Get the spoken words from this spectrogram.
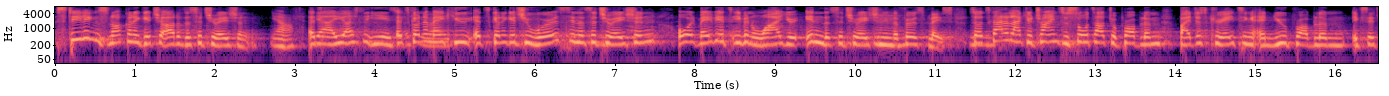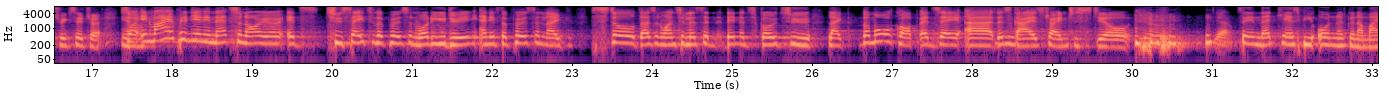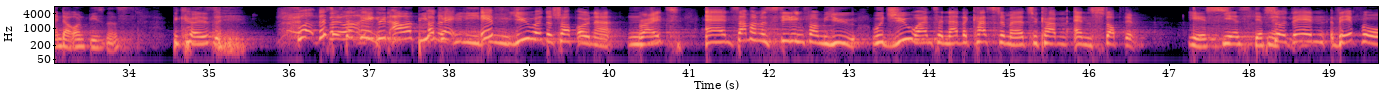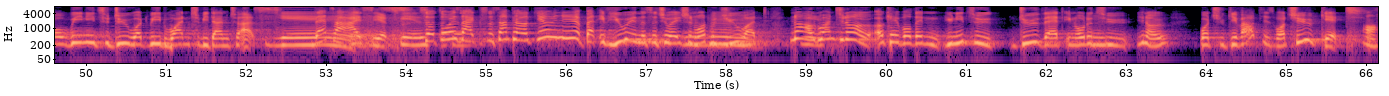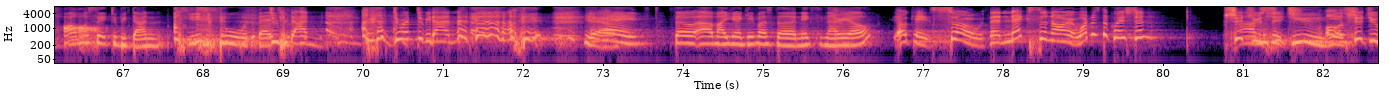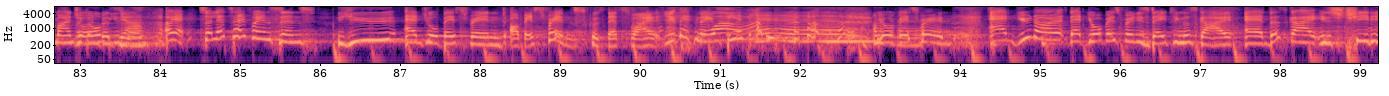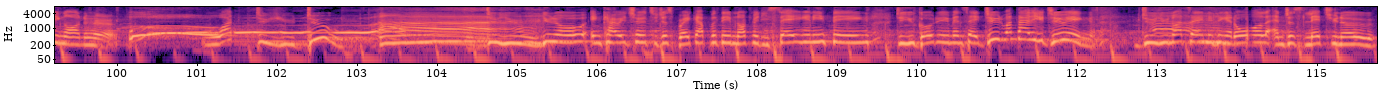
stealing is not going to get you out of the situation. Yeah. It's, yeah, you actually yes. it's going to make you. It's going to get you worse in the situation, or maybe it's even why you're in the situation in the mm. first place. So it's mm. kind of like you're trying to sort out your problem by just creating a new problem, etc., etc. So, Yeah. in my opinion, in that scenario, it's to say to the person, "What are you doing?" And if the person like still doesn't want to listen, then it's go to like the mall cop and say, uh, "This mm. guy is trying to steal," you know. yeah. So in that case, we are not gonna mind our own business because. Well, this But, is the thing. is it our business okay, really if to- you were the shop owner, right, and someone was stealing from you, would you want another customer to come and stop them? Yes. yes, definitely. So then, therefore, we need to do what we'd want to be done to us. Yes. That's how I see it. Yes. So it's always like, so some people are like, yeah, yeah, yeah, but if you were in the situation, what would Mm-hmm. you want? No, I would want to know. Okay, well, then you need to do that in order Mm. to, you know, what you give out is what you get. I almost said to be done. You need to do that. to be done. Do it to be done. yeah. Okay. So um, are you gonna give us the next scenario? Okay. So the next scenario. What was the question? Should Um, you should you, Or yes. should you mind your Mind own your business? business. Okay. So let's say, for instance, you and your best friend are best friends because that's why you name BFF. Oh your best friend. And you know that your best friend is dating this guy and this guy is cheating on her. what do you do? Um, do you, you know, encourage her to just break up with him, not really saying anything? Do you go to him and say, dude, what the hell are you doing? Do you not say uh. anything at all and just let you know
